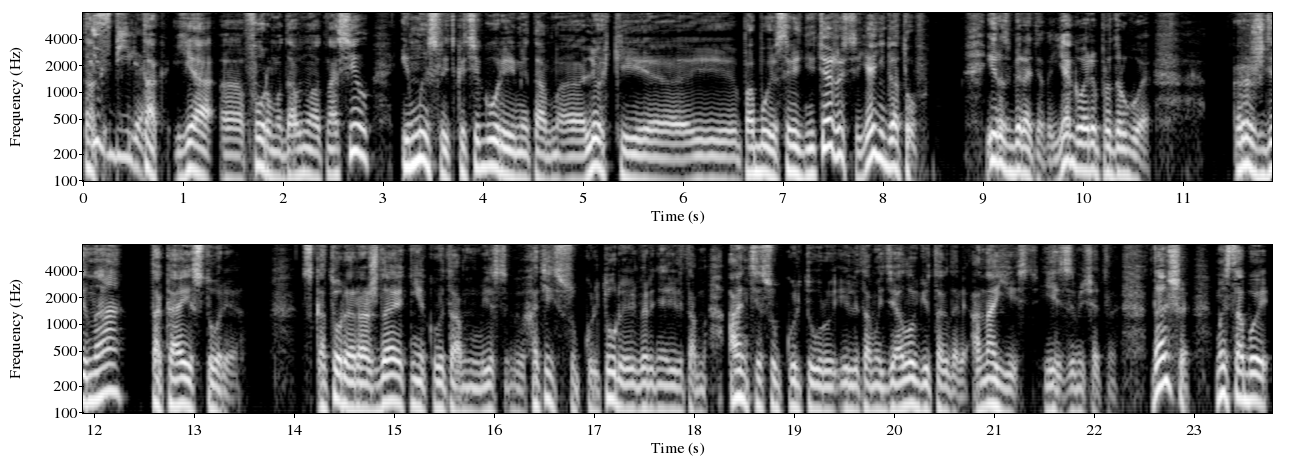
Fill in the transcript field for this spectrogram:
так, избили. Так, я э, форму давно относил. И мыслить категориями там э, легкие э, и побои средней тяжести я не готов. И разбирать это. Я говорю про другое. Рождена такая история с которой рождает некую там, если хотите, субкультуру, вернее, или там антисубкультуру, или там идеологию и так далее. Она есть, есть замечательно. Дальше мы с тобой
